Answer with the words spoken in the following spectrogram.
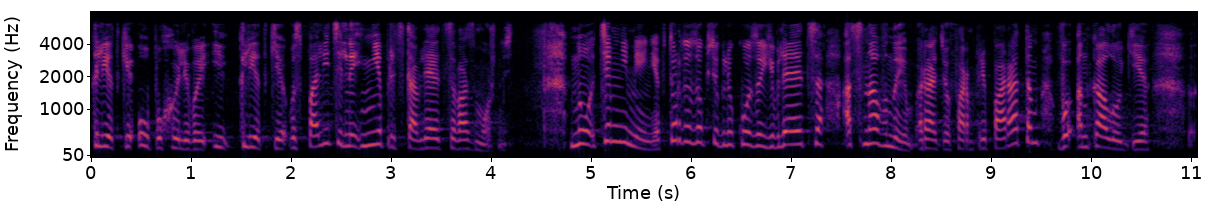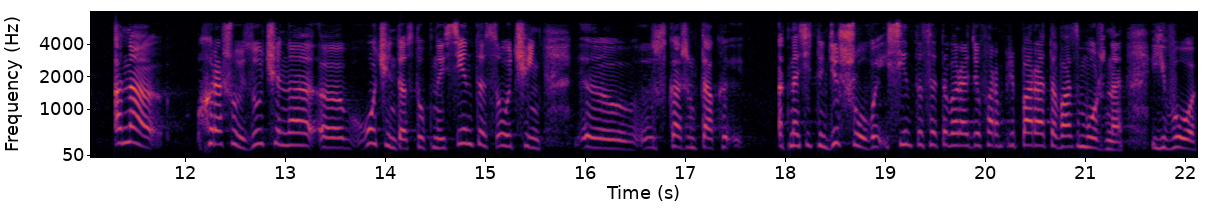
клетки опухолевые и клетки воспалительные не представляется возможность. Но, тем не менее, втордезоксиглюкоза является основным радиофармпрепаратом в онкологии. Она хорошо изучена, э, очень доступный синтез, очень, скажем так, относительно дешевый синтез этого радиофармпрепарата, возможно его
